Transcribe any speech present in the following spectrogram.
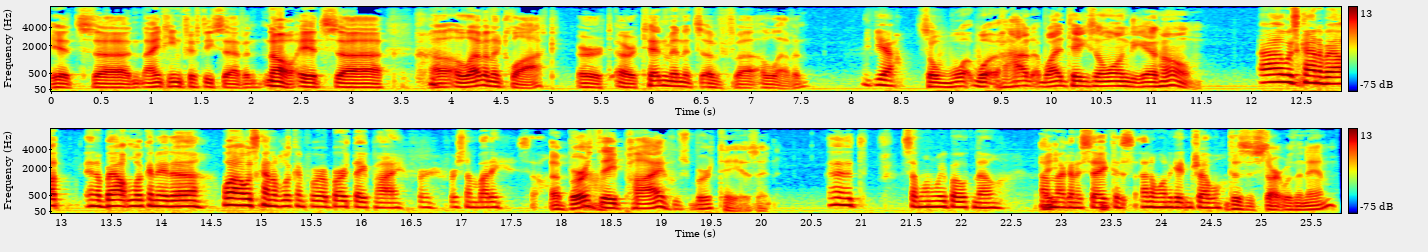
it's uh, 1957. No, it's uh, uh, 11 o'clock or or 10 minutes of uh, 11. Yeah. So what? What? How? Why it take so long to get home? I was kind of out and about looking at, uh, well, I was kind of looking for a birthday pie for, for somebody. So, A birthday pie? Whose birthday is it? uh, someone we both know. I'm Hey. not going to say because I don't want to get in trouble. Does it start with an M?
